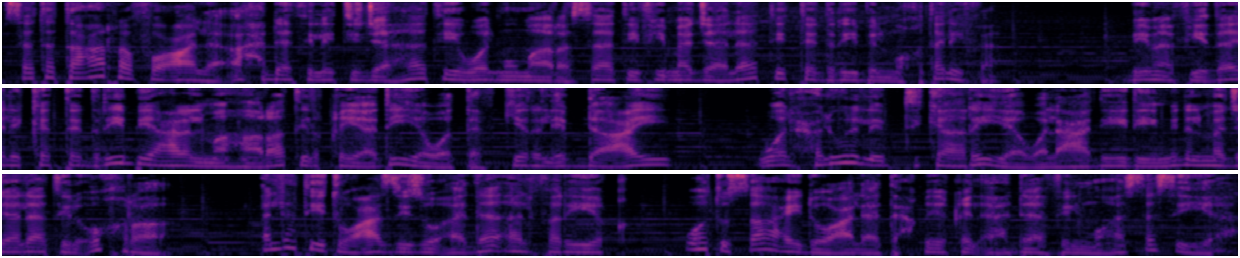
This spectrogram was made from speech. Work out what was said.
ستتعرف على أحدث الاتجاهات والممارسات في مجالات التدريب المختلفة بما في ذلك التدريب على المهارات القيادية والتفكير الإبداعي والحلول الابتكارية والعديد من المجالات الأخرى التي تعزز أداء الفريق وتساعد على تحقيق الأهداف المؤسسية.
